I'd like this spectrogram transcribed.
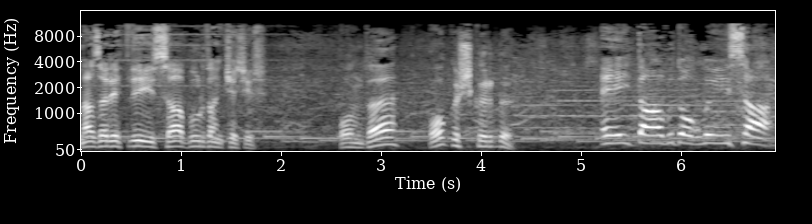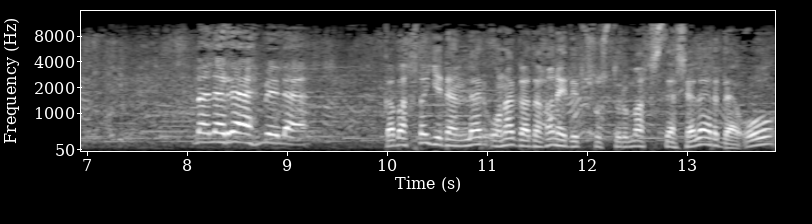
Nazaretli İsa buradan keçir. Onda o qışqırdı. Ey Davud oğlu İsa, mənə rəhm elə. Qabaqda gedənlər ona qadağan edib susturmaq istəsələr də o,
